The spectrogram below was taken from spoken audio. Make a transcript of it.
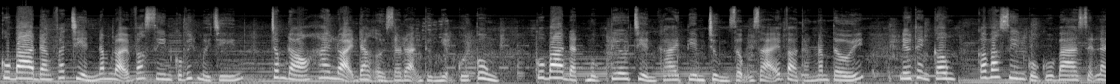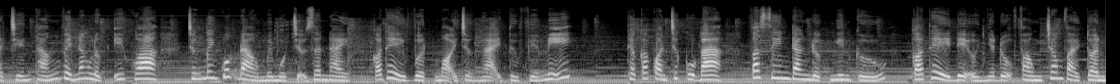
Cuba đang phát triển 5 loại vaccine Covid-19, trong đó hai loại đang ở giai đoạn thử nghiệm cuối cùng. Cuba đặt mục tiêu triển khai tiêm chủng rộng rãi vào tháng 5 tới. Nếu thành công, các vaccine của Cuba sẽ là chiến thắng về năng lực y khoa, chứng minh quốc đảo 11 triệu dân này có thể vượt mọi trở ngại từ phía Mỹ. Theo các quan chức Cuba, vaccine đang được nghiên cứu, có thể để ở nhiệt độ phòng trong vài tuần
